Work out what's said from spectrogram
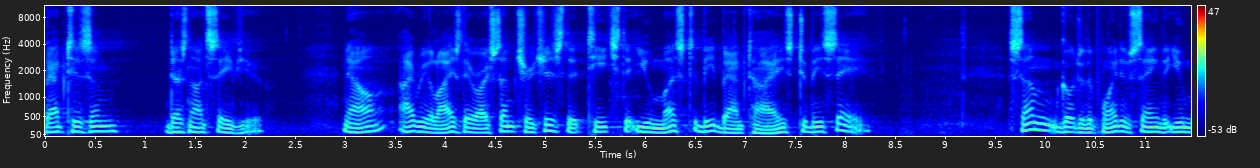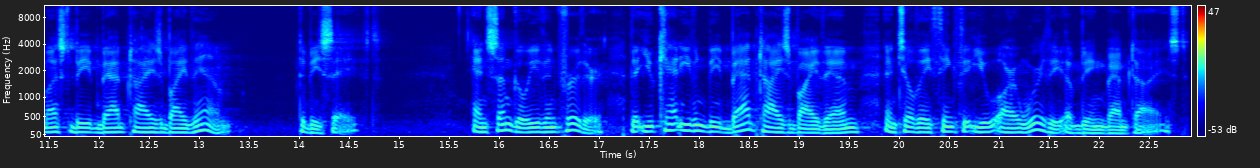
Baptism does not save you. Now, I realize there are some churches that teach that you must be baptized to be saved. Some go to the point of saying that you must be baptized by them to be saved. And some go even further, that you can't even be baptized by them until they think that you are worthy of being baptized.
